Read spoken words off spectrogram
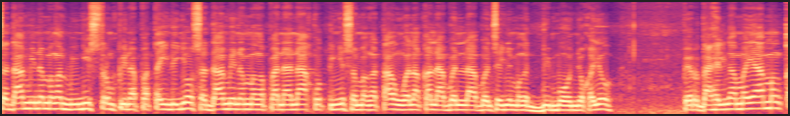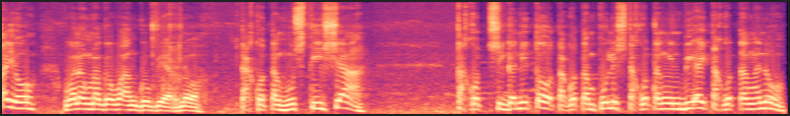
Sa dami ng mga ministrong pinapatay ninyo. Sa dami ng mga pananakot ninyo sa mga taong walang kalaban-laban sa inyo. Mga demonyo kayo. Pero dahil nga mayaman kayo, walang magawa ang gobyerno. Takot ang hustisya. Takot si ganito. Takot ang pulis. Takot ang NBI. Takot ang ano.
